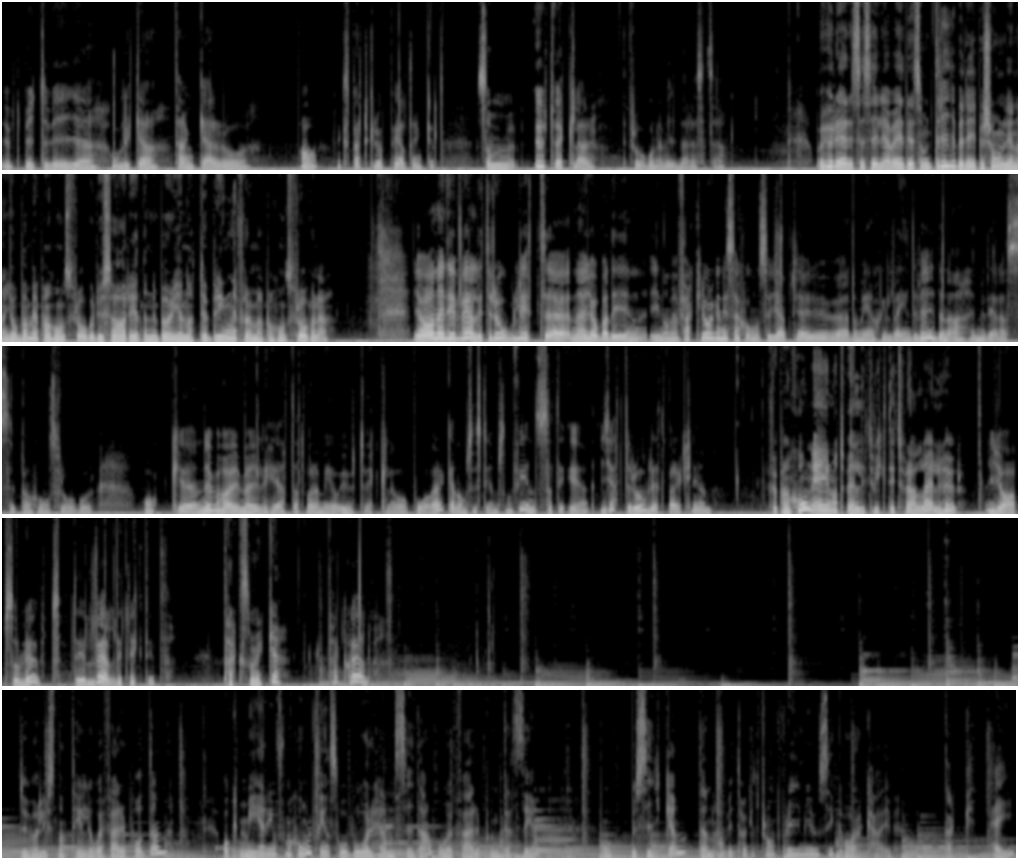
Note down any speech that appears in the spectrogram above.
utbyter vi eh, olika tankar och ja, expertgrupp helt enkelt som utvecklar frågorna vidare så att säga. Och hur är det Cecilia, vad är det som driver dig personligen att jobba med pensionsfrågor? Du sa redan i början att du brinner för de här pensionsfrågorna. Ja, nej, det är väldigt roligt. Eh, när jag jobbade in, inom en facklig organisation så hjälpte jag ju eh, de enskilda individerna med deras pensionsfrågor. Och eh, nu har jag möjlighet att vara med och utveckla och påverka de system som finns. Så det är jätteroligt, verkligen. För pension är ju något väldigt viktigt för alla, eller hur? Ja, absolut. Det är väldigt viktigt. Tack så mycket. Tack själv. Du har lyssnat till OFR-podden och mer information finns på vår hemsida ofr.se. Och musiken den har vi tagit från Free Music Archive. Tack, hej!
